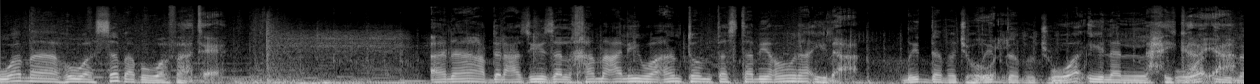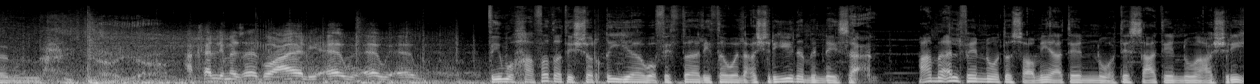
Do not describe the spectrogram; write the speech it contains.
وما هو سبب وفاته؟ أنا عبد العزيز الخمعلي وأنتم تستمعون إلى ضد مجهول, ضد مجهول. وإلى الحكاية. وإلى هخلي مزاجه عالي قوي قوي قوي في محافظة الشرقية وفي الثالث والعشرين من نيسان عام 1929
